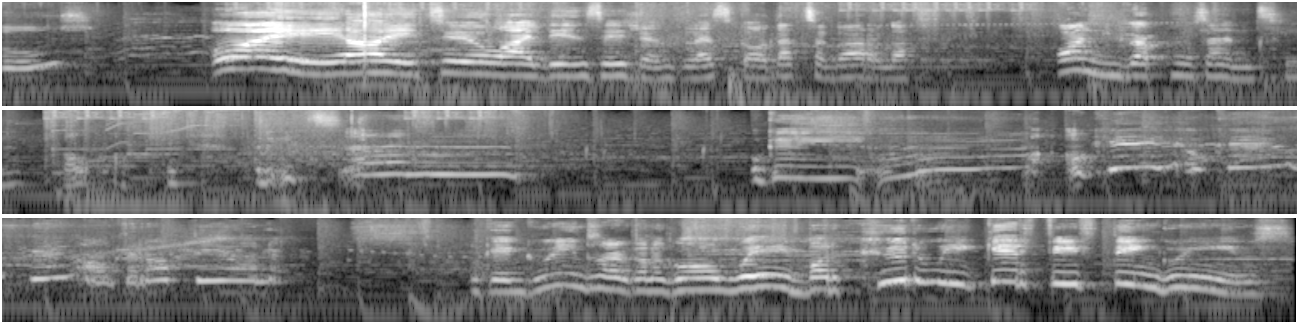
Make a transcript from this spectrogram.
Tools. Oi, oi, two wild incisions. Let's go. That's a Garga. 100%. Let's go. But it's, um... Okay. Mm, okay, okay, okay. Alteration. Okay, greens are gonna go away, but could we get 15 greens?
